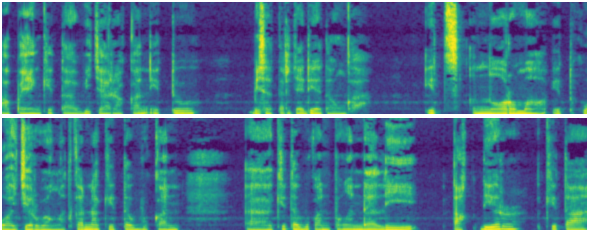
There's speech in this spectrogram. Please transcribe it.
apa yang kita bicarakan itu bisa terjadi atau enggak it's normal itu wajar banget karena kita bukan uh, kita bukan pengendali takdir kita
